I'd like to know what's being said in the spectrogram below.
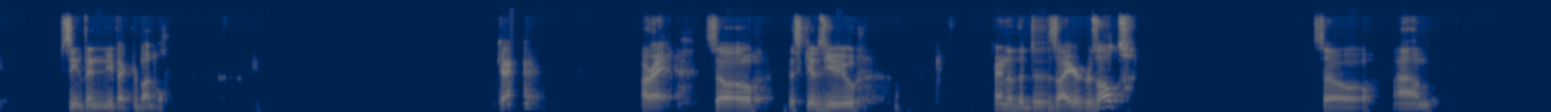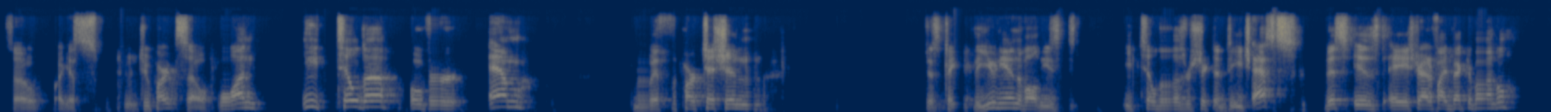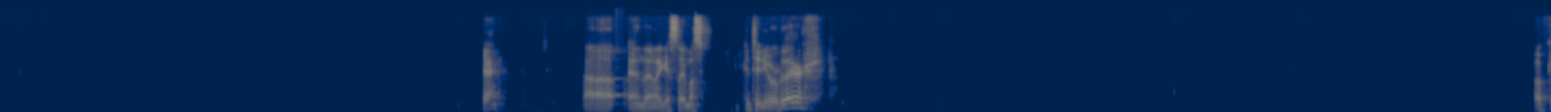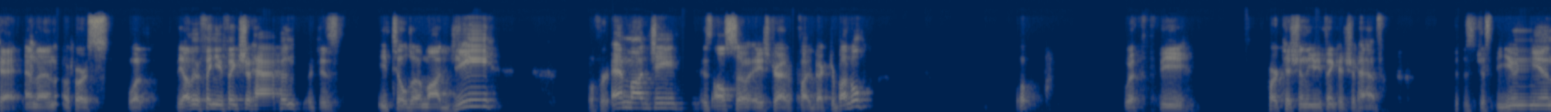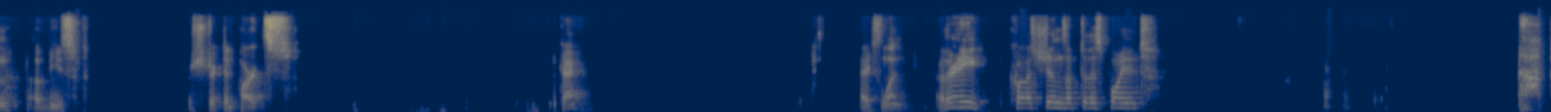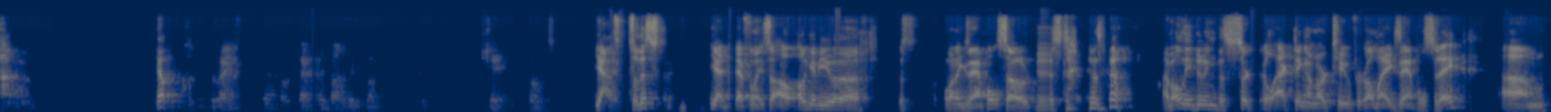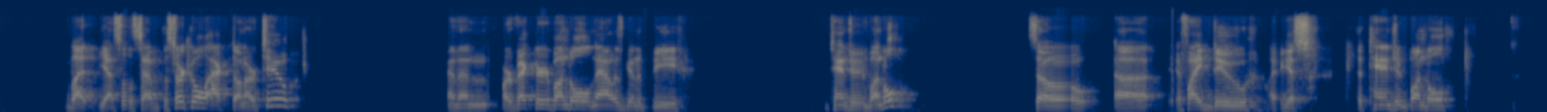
C infinity vector bundle. Okay. All right. So this gives you kind of the desired result. So, um, so I guess two parts. So one, E tilde over M with the partition. Just take the union of all these E tilde is restricted to each S. This is a stratified vector bundle. Okay. Uh, and then I guess I must continue over there. Okay, and then of course, what the other thing you think should happen, which is E tilde mod G over M mod G is also a stratified vector bundle. Whoop, with the partition that you think it should have. is just the union of these restricted parts. Okay. Excellent. Are there any questions up to this point? Yep. Yeah, so this, yeah, definitely. So I'll, I'll give you a, just one example. So just, I'm only doing the circle acting on R2 for all my examples today. Um, but yeah, so let's have the circle act on R2. And then our vector bundle now is going to be tangent bundle. So uh, if I do, I guess, the tangent bundle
